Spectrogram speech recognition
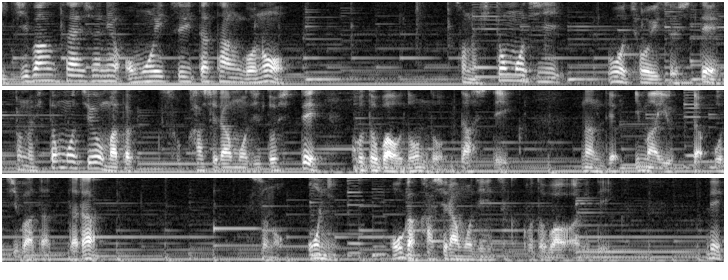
一番最初に思いついた単語のその一文字をチョイスしてその一文字をまた頭文字として言葉をどんどん出していく。なんで今言った落ち葉だったらその「お」に「お」が頭文字につく言葉を挙げていく。で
